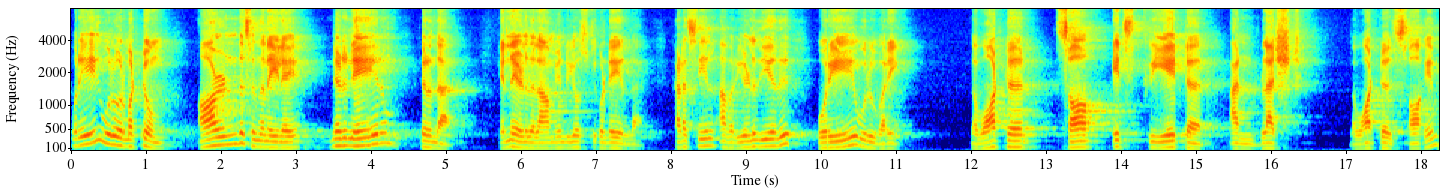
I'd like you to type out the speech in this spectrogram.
ஒரே ஒருவர் மட்டும் ஆழ்ந்த சிந்தனையிலே நெடுநேரம் இருந்தார். என்ன எழுதலாம் என்று யோசித்து கொண்டே இருந்தார். கடைசியில் அவர் எழுதியது ஒரே ஒரு வரி. The water saw its creator and blushed the water saw him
